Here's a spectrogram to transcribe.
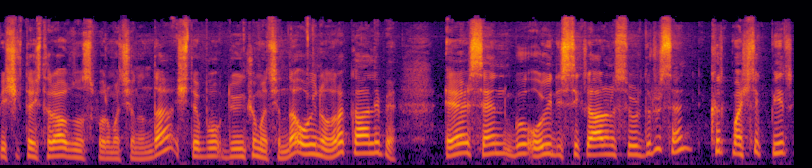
Beşiktaş Trabzonspor maçının da işte bu dünkü maçında oyun olarak galibi. Eğer sen bu oyun istikrarını sürdürürsen 40 maçlık bir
